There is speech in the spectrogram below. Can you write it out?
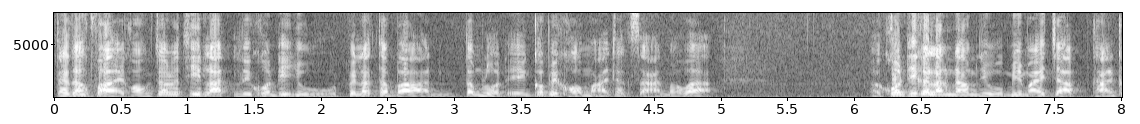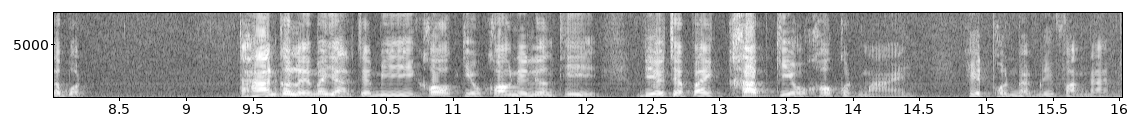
แต่ทางฝ่ายของเจ้าหน้าที่รัฐ หรือคนที่อยู่เป็นรัฐบาลตำรวจเองก็ไปขอหมายจากศาลมาว่าเอ่อ คนที่กำลังนำอยู่มีหมายจับฐานกบฏ ทหารก็เลยไม่อยากจะมีข้อเกี่ยวข้องในเรื่องที่ เดี๋ยวจะไปคาบเกี่ยวข้อกฎหมาย เหตุผลแบบนี้ฟังได้ไหม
